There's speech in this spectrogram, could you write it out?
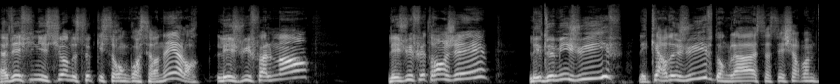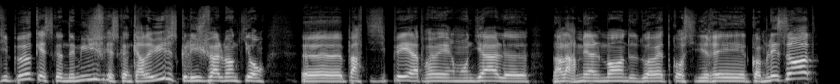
la définition de ceux qui seront concernés. Alors, les juifs allemands, les juifs étrangers, les demi-juifs, les quarts de juifs. Donc là, ça s'écharpe un petit peu. Qu'est-ce qu'un demi-juif Qu'est-ce qu'un quart de juif Est-ce que les juifs allemands qui ont euh, participé à la Première Guerre mondiale euh, dans l'armée allemande doivent être considérés comme les autres?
